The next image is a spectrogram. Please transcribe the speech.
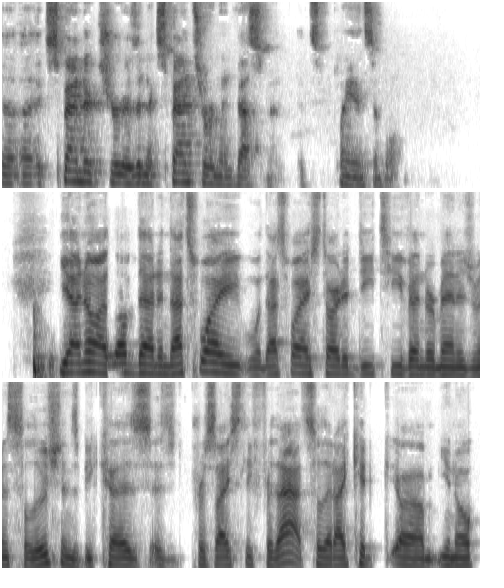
uh, expenditure is an expense or an investment. It's plain and simple. Yeah, no, I love that, and that's why well, that's why I started DT Vendor Management Solutions because it's precisely for that, so that I could, um, you know,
